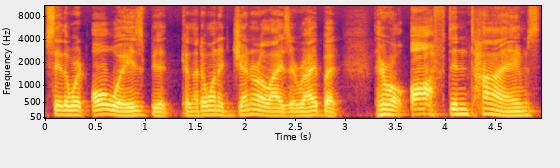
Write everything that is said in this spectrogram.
say the word always because I don't want to generalize it, right? But there will oftentimes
